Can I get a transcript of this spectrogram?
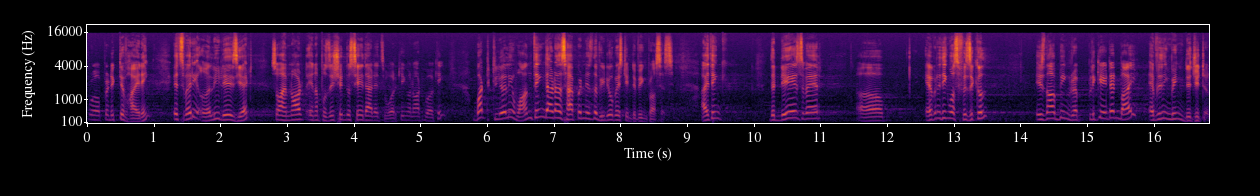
for predictive hiring. It's very early days yet, so I'm not in a position to say that it's working or not working. But clearly one thing that has happened is the video-based interviewing process. I think the days where uh, everything was physical is now being replicated by everything being digital.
